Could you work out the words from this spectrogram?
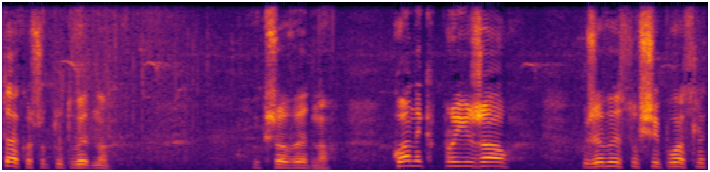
Також тут видно, якщо видно, коник проїжджав, вже висохший послід.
